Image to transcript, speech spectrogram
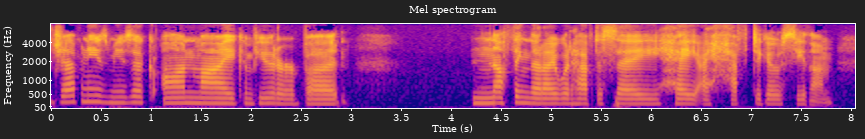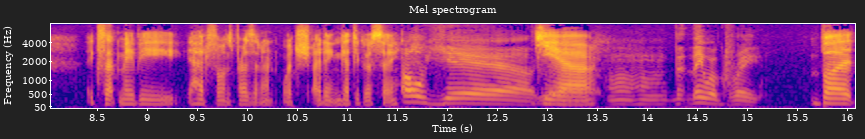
Japanese music on my computer, but nothing that I would have to say, hey, I have to go see them. Except maybe Headphones President, which I didn't get to go see. Oh yeah. Yeah. hmm They were great. But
